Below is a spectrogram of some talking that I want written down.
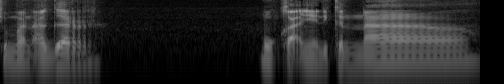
Cuman agar mukanya dikenal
